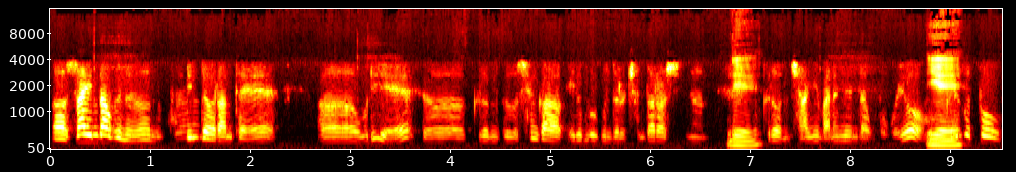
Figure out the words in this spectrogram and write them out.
어, 쌓인다 보면 국민들한테 어, 우리의 어, 그런 그 생각 이런 부분들을 전달할 수 있는 네. 그런 장이 마련된다고 보고요. 예. 그리고 또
